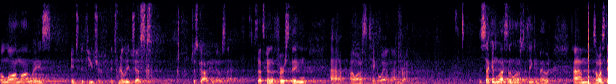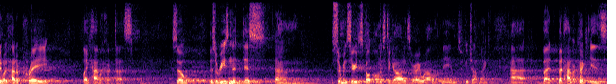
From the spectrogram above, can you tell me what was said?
a long, long ways into the future. It's really just, just God who knows that. So that's kind of the first thing uh, I want us to take away on that front. The second lesson I want us to think about um, is I want us to think about how to pray like Habakkuk does. So there's a reason that this um, sermon series is called Honest to God. It's very well named. Good job, Mike. Uh, but but Habakkuk is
